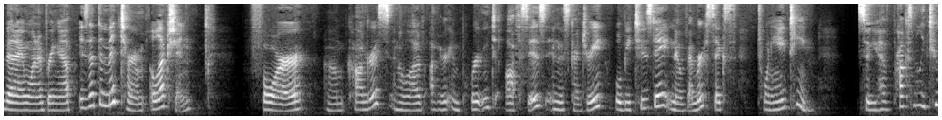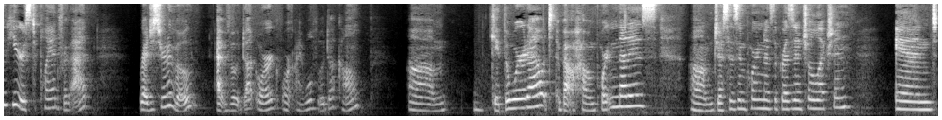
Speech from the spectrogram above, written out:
that I want to bring up is that the midterm election for um, Congress and a lot of other important offices in this country will be Tuesday, November 6th, 2018. So you have approximately two years to plan for that. Register to vote at vote.org or iwillvote.com. Um, get the word out about how important that is um, just as important as the presidential election. And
